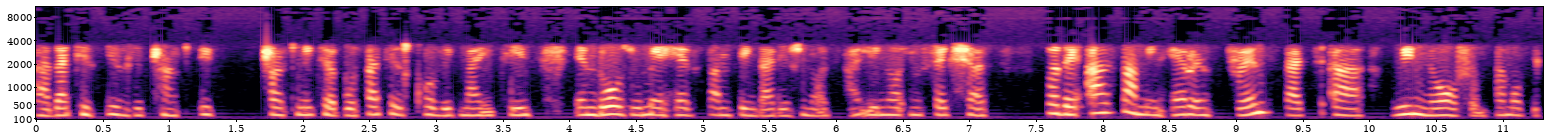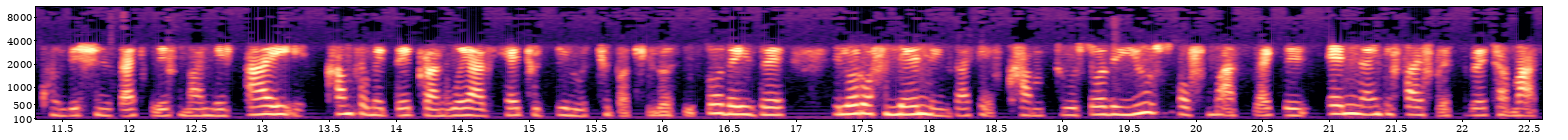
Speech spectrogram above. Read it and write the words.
uh, that is easily transmit, transmittable, such as COVID-19, and those who may have something that is not, uh, you know, infectious so there are some inherent strengths that uh, we know from some of the conditions that we've managed. I come from a background where I've had to deal with tuberculosis. So there is a, a lot of learning that have come through. So the use of masks, like the N95 respirator mask,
